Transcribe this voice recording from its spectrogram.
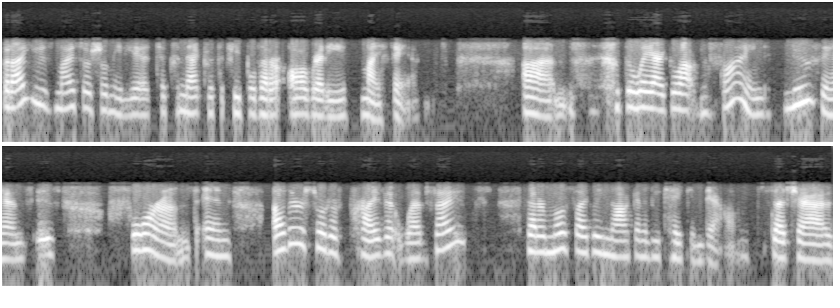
but I use my social media to connect with the people that are already my fans. Um, the way I go out and find new fans is forums and other sort of private websites that are most likely not going to be taken down, such as,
